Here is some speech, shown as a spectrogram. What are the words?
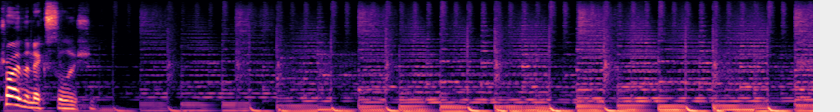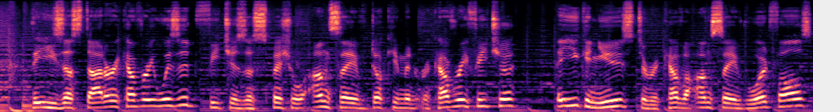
try the next solution. The EaseUS Data Recovery Wizard features a special unsaved document recovery feature that you can use to recover unsaved Word files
